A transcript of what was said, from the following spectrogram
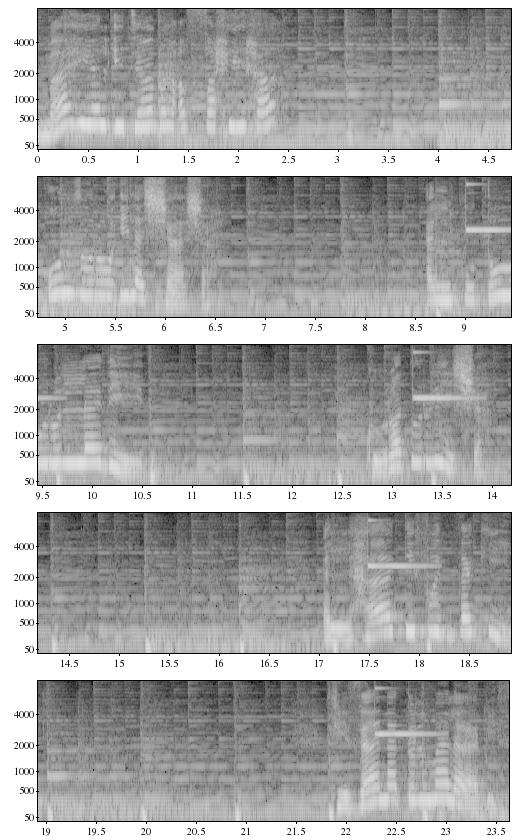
ما هي الإجابة الصحيحة؟ انظروا إلى الشاشة الفطور اللذيذ. كرة الريشة. الهاتف الذكي. خزانة الملابس.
